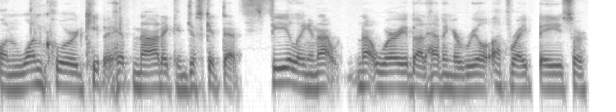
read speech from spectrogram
on one chord, keep it hypnotic, and just get that feeling, and not not worry about having a real upright bass or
